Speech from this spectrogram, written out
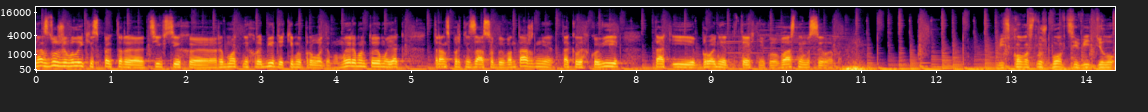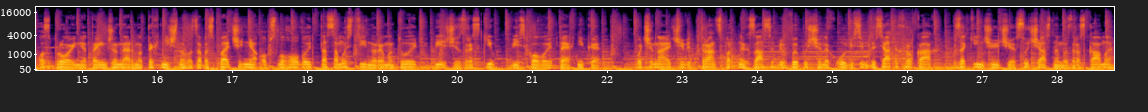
нас дуже великий спектр е, цих всіх е, ремонтних робіт, які ми проводимо. Ми ремонтуємо як транспортні засоби вантажні, так і легкові, так і бронетехніку власними силами. Військовослужбовці відділу озброєння та інженерно-технічного забезпечення обслуговують та самостійно ремонтують більшість зразків військової техніки, починаючи від транспортних засобів, випущених у 80-х роках, закінчуючи сучасними зразками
